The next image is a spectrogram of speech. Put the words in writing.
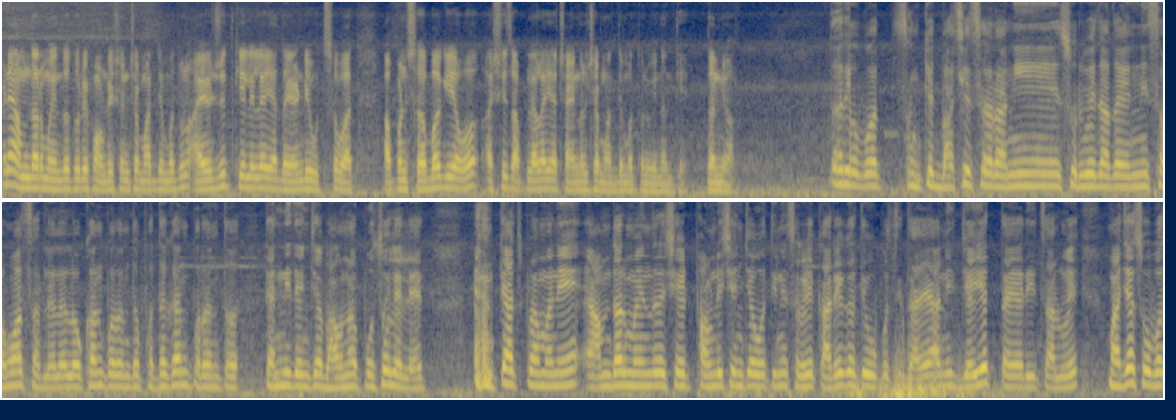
आणि आमदार महेंद्र तोरे फाउंडेशनच्या माध्यमातून आयोजित केलेल्या या दहीहंडी उत्सवात आपण सहभागी यावं अशीच आपल्याला या चॅनलच्या माध्यमातून विनंती आहे. धन्यवाद. तर सोबत संकेत भाषे सर आणि सुर्वेदादा यांनी संवाद साधलेला लोकांपर्यंत पथकांपर्यंत त्यांनी त्यांच्या भावना पोचवलेल्या आहेत. त्याचप्रमाणे आमदार महेंद्र शेठ फाउंडेशनच्या वतीने सगळे कार्यकर्ते उपस्थित आहे आणि जय्यत तयारी चालू आहे. माझ्यासोबत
